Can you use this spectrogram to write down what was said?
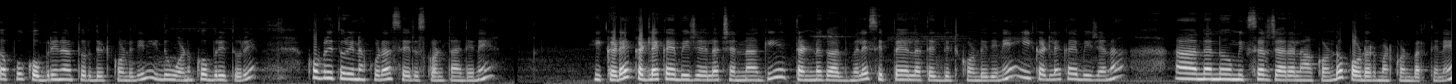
ಕಪ್ಪು ಕೊಬ್ಬರಿನ ತುರಿದಿಟ್ಕೊಂಡಿದ್ದೀನಿ. ಇದು ಒಣ ಕೊಬ್ಬರಿ ತುರಿ. ಕೊಬ್ಬರಿ ತುರಿನ ಕೂಡ ಸೇರಿಸ್ಕೊಳ್ತಾ ಇದ್ದೀನಿ. ಈ ಕಡೆ ಕಡಲೆಕಾಯಿ ಬೀಜ ಎಲ್ಲ ಚೆನ್ನಾಗಿ ತಣ್ಣಗಾದ್ಮೇಲೆ ಸಿಪ್ಪೆ ಎಲ್ಲ ತೆಗೆದಿಟ್ಕೊಂಡಿದ್ದೀನಿ. ಈ ಕಡಲೆಕಾಯಿ ಬೀಜನ ನಾನು ಮಿಕ್ಸರ್ ಜಾರಲ್ಲಿ ಹಾಕ್ಕೊಂಡು ಪೌಡರ್ ಮಾಡ್ಕೊಂಡು ಬರ್ತೀನಿ.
